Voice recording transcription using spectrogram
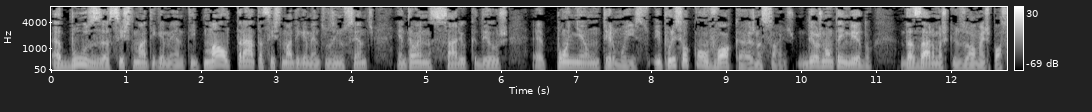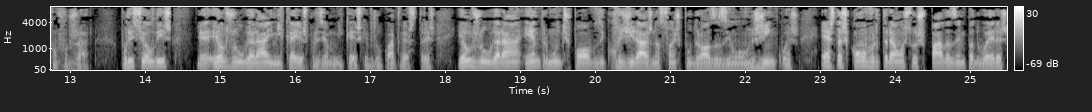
abusa sistematicamente e maltrata sistematicamente os inocentes, então é necessário que Deus ponha um termo a isso. E por isso ele convoca as nações. Deus não tem medo das armas que os homens possam forjar. Por isso ele diz, eh, ele julgará em Miqueias, por exemplo, Miqueias capítulo 4, verso 3, ele julgará entre muitos povos e corrigirá as nações poderosas e longínquas. Estas converterão as suas espadas em padoeiras.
